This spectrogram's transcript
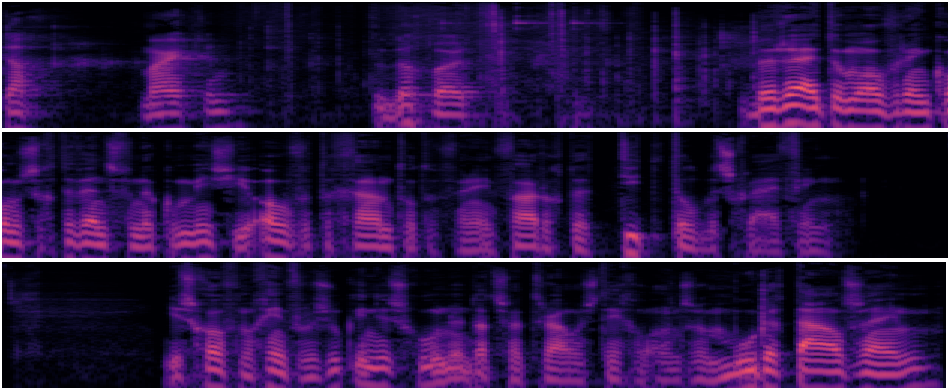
Dag, Maarten. Dag Bart. Bereid om overeenkomstig de wens van de commissie over te gaan tot een vereenvoudigde titelbeschrijving. Je schoof me geen verzoek in de schoenen, dat zou trouwens tegen onze moedertaal zijn.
